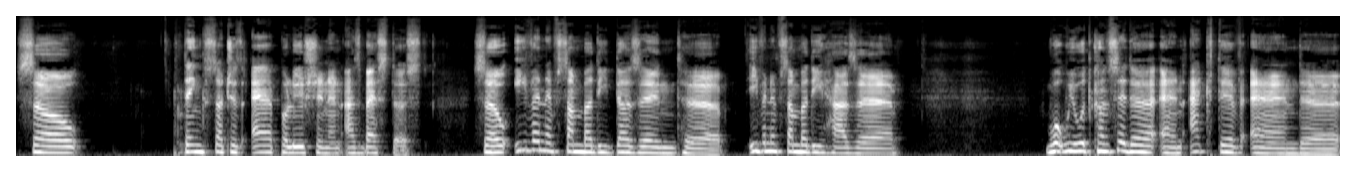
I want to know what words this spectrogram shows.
So, things such as air pollution and asbestos. So even if somebody doesn't, uh, even if somebody has a what we would consider an active and uh,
